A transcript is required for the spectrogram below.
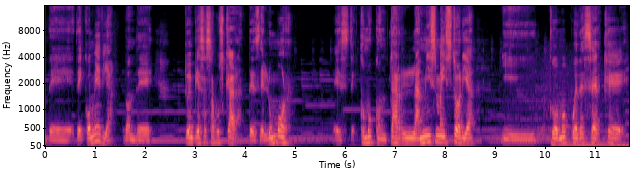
de, de comedia, donde tú empiezas a buscar desde el humor, este, cómo contar la misma historia y cómo puede ser que,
